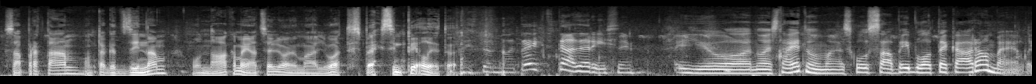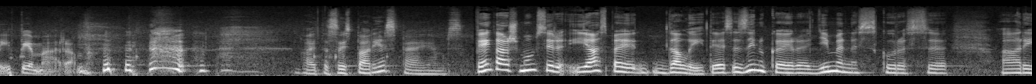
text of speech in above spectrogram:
sapratām, un tagad zinām, un nākamajā ceļojumā ļoti spēsim pielietot. Mēs to noteikti tā darīsim. Jo nu, es tā iedomājos, klusā bibliotekā Ramēlī, piemēram. Vai tas vispār iespējams? Vienkārši mums ir jāspēj dalīties. Es zinu, ka ir ģimenes, kuras eh, arī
